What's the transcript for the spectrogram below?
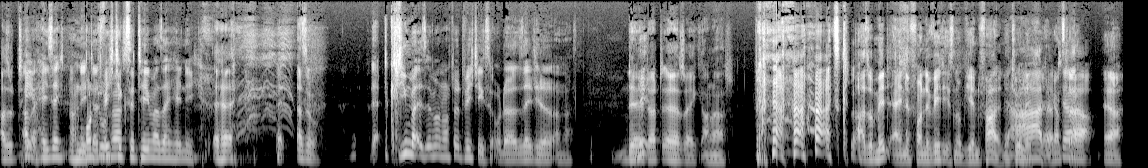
Also Themen. Aber hey, sag ich noch nicht. Und das wichtigste Thema sag ich hier nicht. also, Klima ist immer noch das Wichtigste, oder seht ihr das anders? Hörst, nee, das äh, sag ich anders. Also mit eine von den wichtigsten auf jeden Fall, natürlich. ganz ja. klar. Ja.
